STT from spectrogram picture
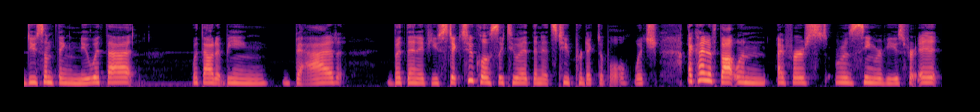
do something new with that without it being bad. But then if you stick too closely to it, then it's too predictable, which I kind of thought when I first was seeing reviews for it,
